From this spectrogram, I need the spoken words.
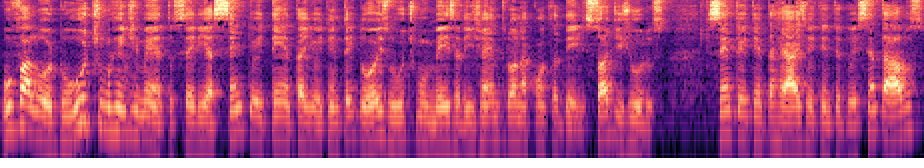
O valor do último rendimento seria 180,82. No último mês ali já entrou na conta dele só de juros R$ 180,82.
